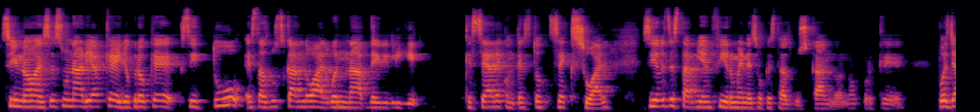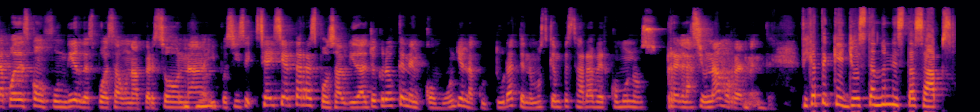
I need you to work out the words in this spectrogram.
Sí, no, ese es un área que yo creo que si tú estás buscando algo en una app de ligue que sea de contexto sexual, sí debes de estar bien firme en eso que estás buscando, ¿no? Porque pues ya puedes confundir después a una persona y pues sí, sí, hay cierta responsabilidad. Yo creo que en el común y en la cultura tenemos que empezar a ver cómo nos relacionamos realmente. Fíjate que yo estando en estas apps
